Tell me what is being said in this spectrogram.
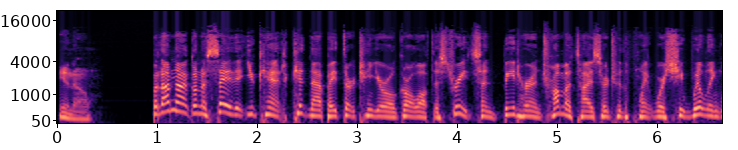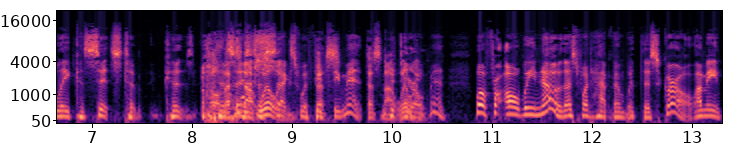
you know, But I'm not going to say that you can't kidnap a 13 year old girl off the streets and beat her and traumatize her to the point where she willingly consents to cons- Oh, that's consents not to willing. sex with That's- 50 men. that's not 50-year-old willing. men. Well, for all we know, that's what happened with this girl. I mean,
